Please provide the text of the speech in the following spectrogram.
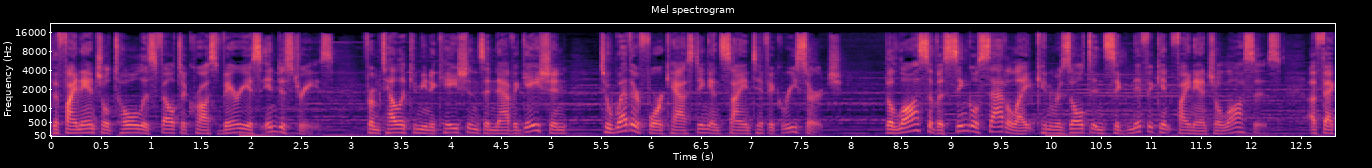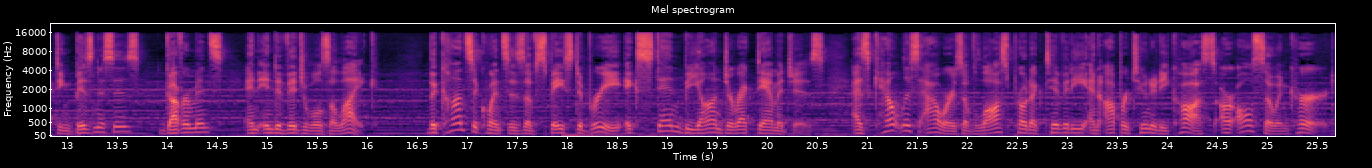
The financial toll is felt across various industries, from telecommunications and navigation to weather forecasting and scientific research. The loss of a single satellite can result in significant financial losses, affecting businesses, governments, and individuals alike. The consequences of space debris extend beyond direct damages, as countless hours of lost productivity and opportunity costs are also incurred.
